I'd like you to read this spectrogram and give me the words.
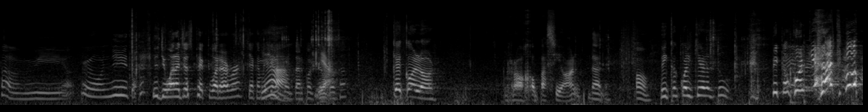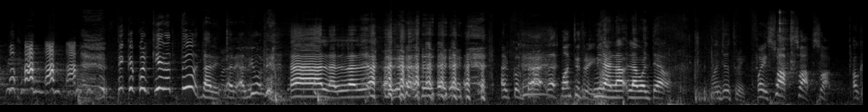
sabía, qué bonito. Did you want to just pick whatever? Ya que me Yeah, quieres preguntar cualquier yeah. cosa. ¿Qué color? Rojo, pasión. Dale. Oh. Pica cualquiera tú. Pica cualquiera tú. Pica cualquiera tú. Dale, dale, al mismo tiempo. Ah, la, la, la. Al contrario. One, two, three. Mira, la, la volteada. One, two, three. Wait, swap, swap, swap. Ok.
